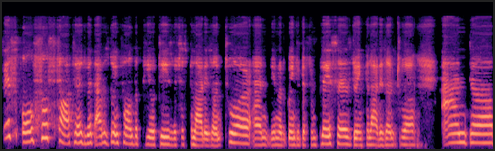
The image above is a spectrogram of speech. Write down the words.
this also started with, I was going for all the POTs, which is Pilates on tour and, you know, going to different places, doing Pilates on tour. And uh,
